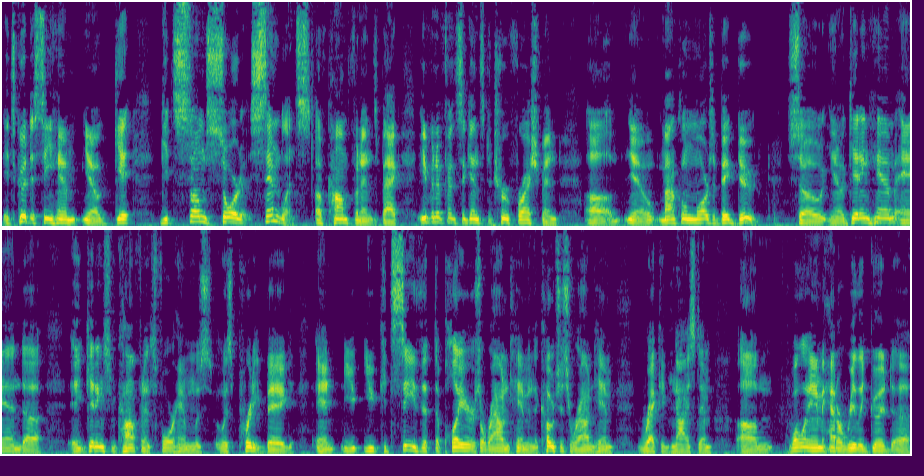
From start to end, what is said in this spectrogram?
it's good to see him, you know, get get some sort of semblance of confidence back, even if it's against a true freshman. Um, you know, Malcolm Moore's a big dude. So you know, getting him and uh, getting some confidence for him was was pretty big, and you you could see that the players around him and the coaches around him recognized him. Um, William had a really good uh,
